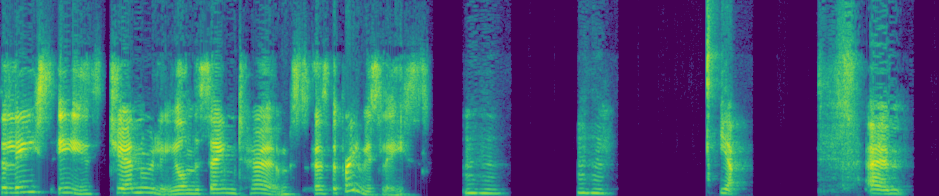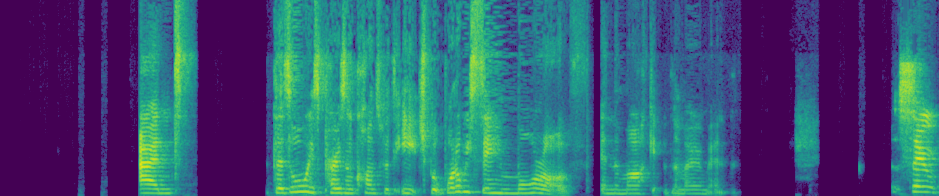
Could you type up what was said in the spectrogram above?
the lease is generally on the same terms as the previous lease. Mm-hmm. Mm-hmm. Yeah. Um and there's always pros and cons with each, but what are we seeing more of in the market at the moment? So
